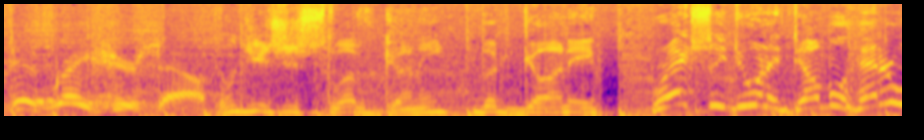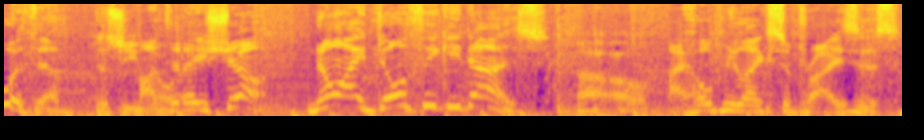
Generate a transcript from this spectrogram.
just brace yourself. Don't you just love Gunny? The Gunny. We're actually doing a double header with him Does he on today's show. No, I don't think he does. Uh oh. I hope he likes surprises.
